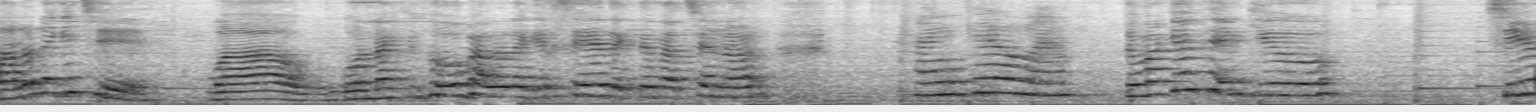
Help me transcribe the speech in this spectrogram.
ভালো লেগেছে? ওয়াও ওর নাকি খুব ভালো লেগেছে দেখতে পাচ্ছেন ওর। Thank you, ma'am. তোমাকেও thank you see you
